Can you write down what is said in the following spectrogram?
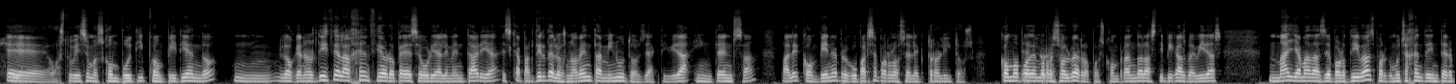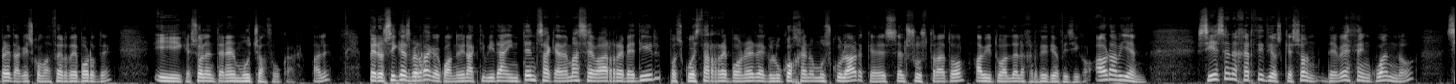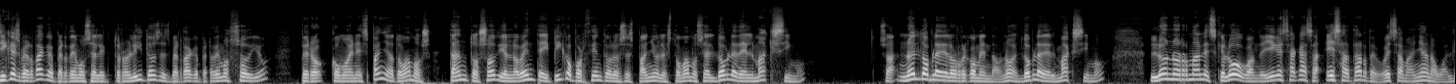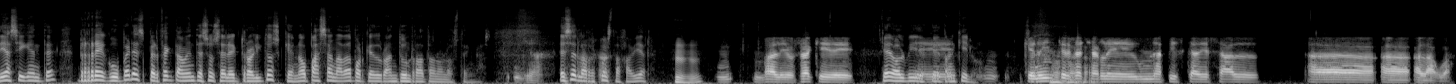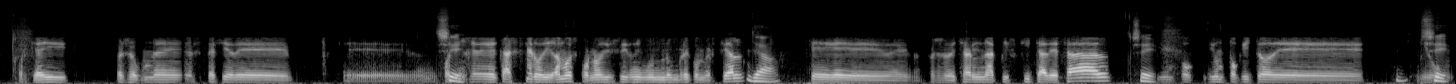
Eh, o estuviésemos compitiendo, mm, lo que nos dice la Agencia Europea de Seguridad Alimentaria es que a partir de los 90 minutos de actividad intensa, ¿vale? Conviene preocuparse por los electrolitos. ¿Cómo podemos Eso es. resolverlo? Pues comprando las típicas bebidas mal llamadas deportivas, porque mucha gente interpreta que es como hacer deporte y que suelen tener mucho azúcar, ¿vale? Pero sí que es verdad que cuando hay una actividad intensa que además se va a repetir, pues cuesta reponer el glucógeno muscular, que es el sustrato habitual del ejercicio físico. Ahora bien, si es en ejercicios que son de vez en cuando, sí que es verdad que perdemos electrolitos, es verdad que perdemos sodio, pero como en España tomamos tanto sodio, el 90 y pico por ciento de los españoles tomamos el doble del máximo, o sea, no el doble de lo recomendado, no, el doble del máximo. Lo normal es que luego cuando llegues a casa esa tarde o esa mañana o al día siguiente, recuperes perfectamente esos electrolitos que no pasa nada porque durante un rato no los tengas. Ya. Esa es la Ajá. respuesta, Javier. Vale, o sea que... Que olvide, que eh, tranquilo. Que no interesa echarle una pizca de sal a- a- al agua, porque hay pues, una especie de eh, Sí. digamos, por no decir ningún nombre comercial, Ya, que pues eso, echarle una pizquita de sal sí. y un, po- y un poquito de... Sí.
